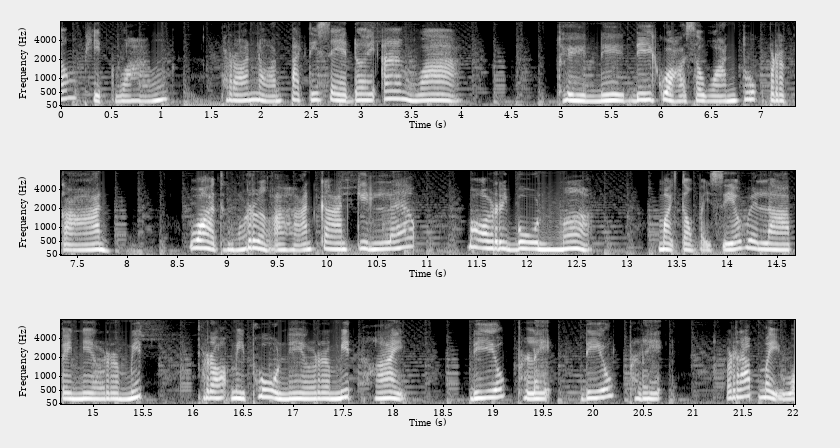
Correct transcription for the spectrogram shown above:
ต้องผิดหวัง เพราะหนอนปฏิเสธโดยอ้างว่าที่นี่ดีกว่าสวรรค์ทุกประการ ว่าถึงเรื่องอาหารการกินแล้ว บริบูรณ์มาก ไม่ต้องไปเสียเวลาไปเนรมิต เพราะมีผู้เนรมิตให้ เดียวเพลเดียวเพลรับไม่หว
